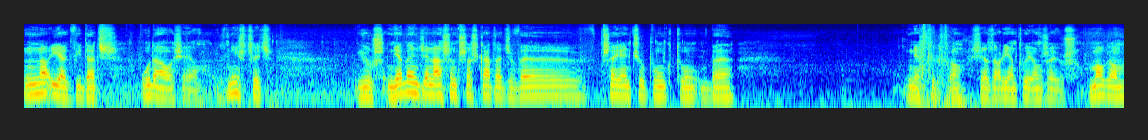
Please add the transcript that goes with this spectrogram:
No i jak widać, udało się ją zniszczyć. Już nie będzie naszym przeszkadzać w przejęciu punktu B. Niech tylko się zorientują, że już mogą.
